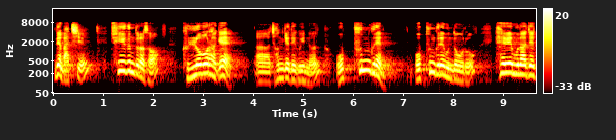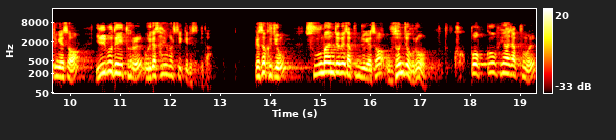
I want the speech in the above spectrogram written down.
근데 마침 최근 들어서 글로벌하게 아, 전개되고 있는 오픈그램, 오픈그램 운동으로 해외 문화재 중에서 일부 데이터를 우리가 사용할 수 있게 됐습니다. 그래서 그중 수만 점의 작품 중에서 우선적으로 국보급 회화 작품을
